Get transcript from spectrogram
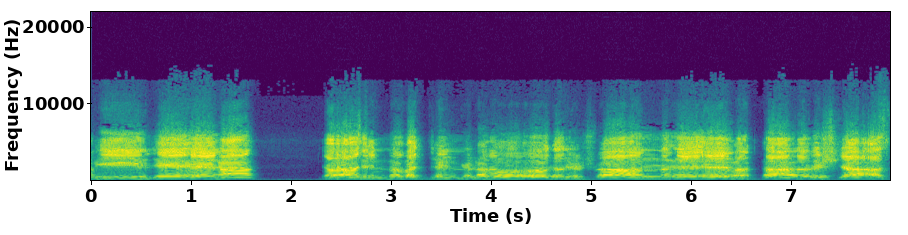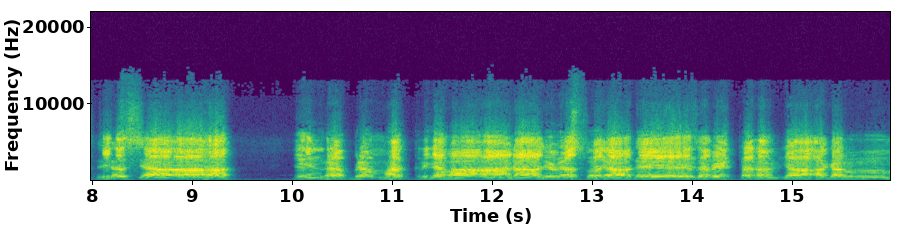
वीर्येण या चिन्नवज्रम् गणवोदृष्वान्नदे भक्तादविश्या अस्ति तस्याः। इन्द्रब्रह्म क्रियमानाजुषस्वजाते सविष्ठनम् या अकर्म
